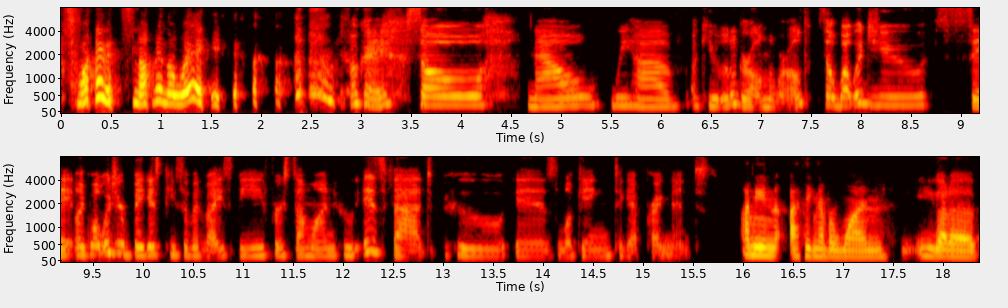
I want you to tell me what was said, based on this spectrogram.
It's fine. It's not in the way. Okay so now we have a cute little girl in the world. So what would you say like what would your biggest piece of advice be for someone who is fat who is looking to get pregnant I mean, I think number one, you got to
